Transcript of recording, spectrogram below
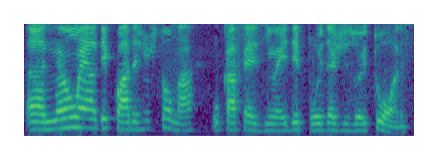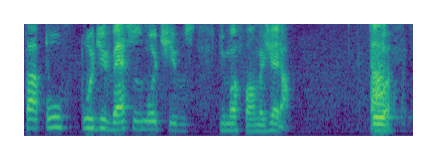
uh, não é adequado a gente tomar o cafezinho aí depois das 18 horas, tá? Por, por diversos motivos, de uma forma geral. Tá? Boa.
